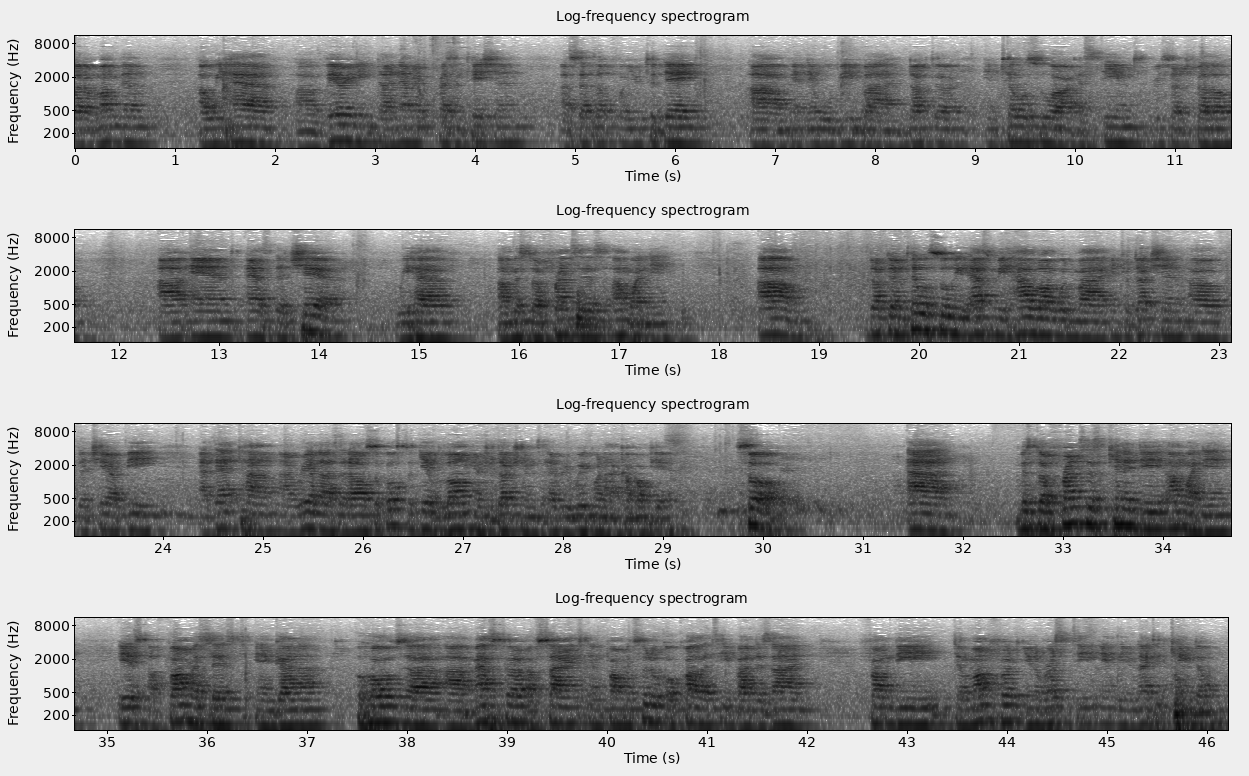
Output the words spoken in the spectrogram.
but among them, uh, we have a very dynamic presentation uh, set up for you today, um, and it will be by Dr. Ntewusu, our esteemed research fellow. Uh, and as the chair, we have uh, Mr. Francis Amwani. Um, Dr. Ntewusu asked me how long would my introduction of the chair be. At that time, I realized that I was supposed to give long introductions every week when I come up here. So, uh, Mr. Francis Kennedy Amwani is a pharmacist in Ghana who holds a, a Master of Science in Pharmaceutical Quality by Design from the De Montfort University in the United Kingdom.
